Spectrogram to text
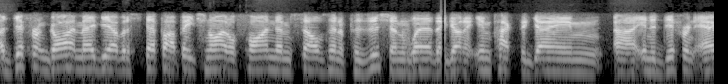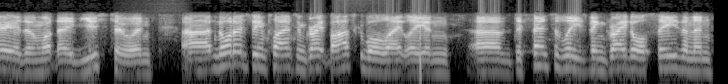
a different guy may be able to step up each night or find themselves in a position where they're going to impact the game uh, in a different area than what they've used to. And uh, Nordo's been playing some great basketball lately, and uh, defensively he's been great all season, and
